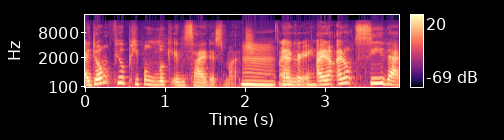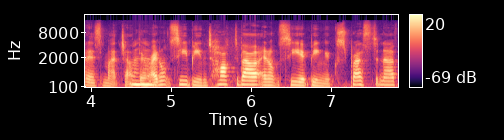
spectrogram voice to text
I don't feel people look inside as much. I And agree. I don't, I don't see that as much out there. I don't see it being talked about. I don't see it being expressed enough.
